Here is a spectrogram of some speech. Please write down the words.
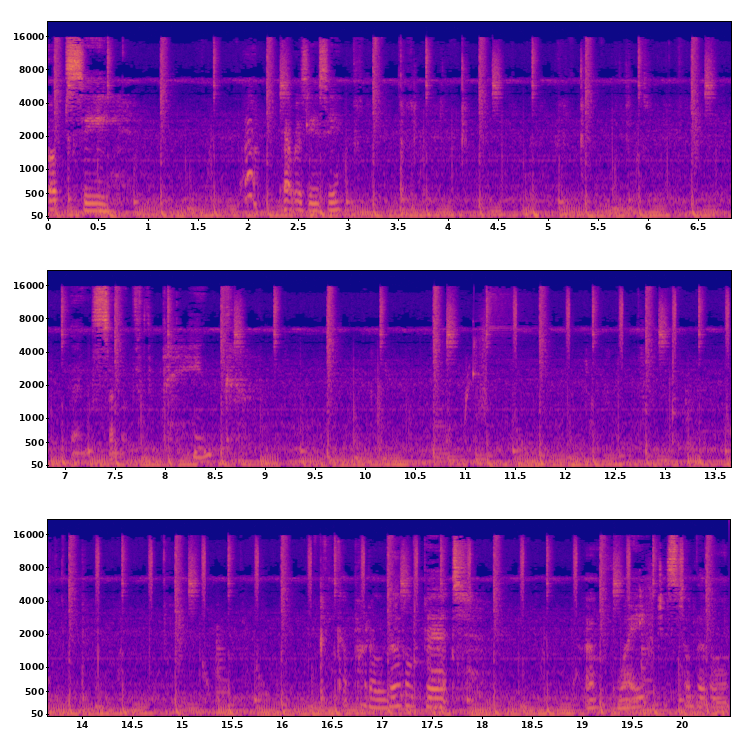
Oopsie. Oh, that was easy. A little bit of white, just a little.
